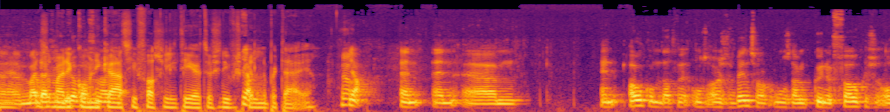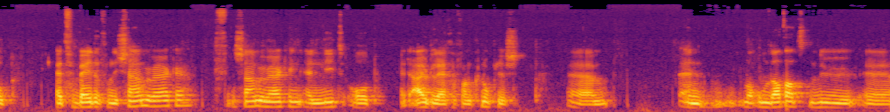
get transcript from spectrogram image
uh, maar dat maar de communicatie faciliteert tussen die verschillende partijen. Ja, ja. En, en, um, en ook omdat we ons OSV Bindzorg ons dan kunnen focussen op het verbeteren van die samenwerken, samenwerking en niet op het uitleggen van knopjes. Um, en omdat dat nu uh,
